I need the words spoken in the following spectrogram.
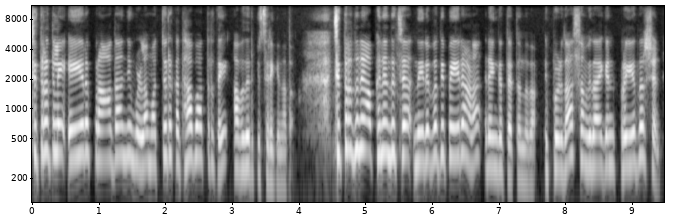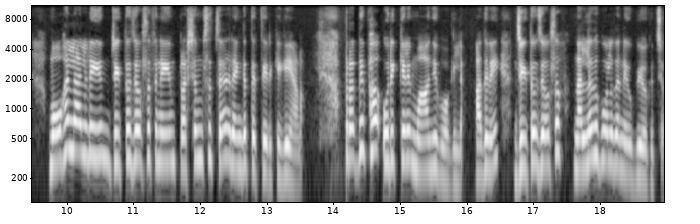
ചിത്രത്തിലെ ഏറെ പ്രാധാന്യമുള്ള മറ്റൊരു കഥാപാത്രത്തെ അവതരിപ്പിച്ചിരിക്കുന്നത്. ചിത്രത്തിനെ അഭിനന്ദിച്ച നിരവധി പേരാണ് രംഗത്തെത്തുന്നത്. ഇപ്പോഴത്തെ സംവിധായകൻ പ്രിയദർശൻ മോഹൻലാലിനെയും ജീത്തു ജോസഫിനെയും പ്രശംസിച്ച് രംഗത്തെത്തിയിരിക്കുകയാണ്. പ്രതിഭ ഒരിക്കലും മാഞ്ഞു പോകില്ല. അതിനെ ജീത്തു ജോസഫ് നല്ലതുപോലെ തന്നെ ഉപയോഗിച്ചു.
